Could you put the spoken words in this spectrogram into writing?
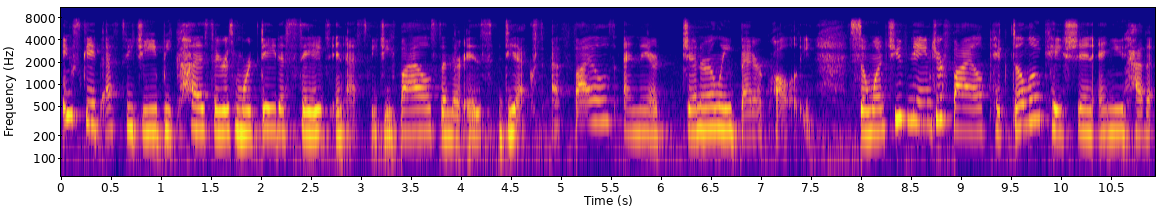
Inkscape SVG because there is more data saved in SVG files than there is DXF files, and they are generally better quality. So once you've named your file, picked a location, and you have it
